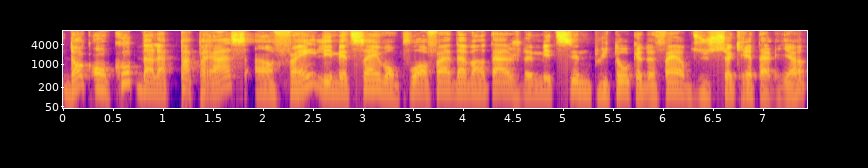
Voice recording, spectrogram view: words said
donc, on coupe dans la paperasse. Enfin, les médecins vont pouvoir faire davantage de médecine plutôt que de faire du secrétariat.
